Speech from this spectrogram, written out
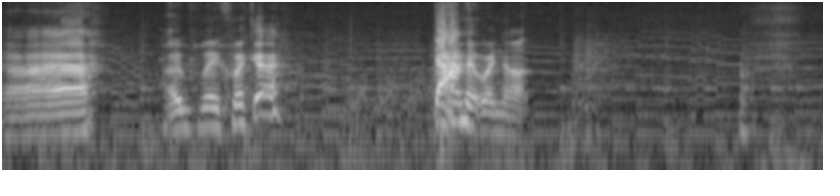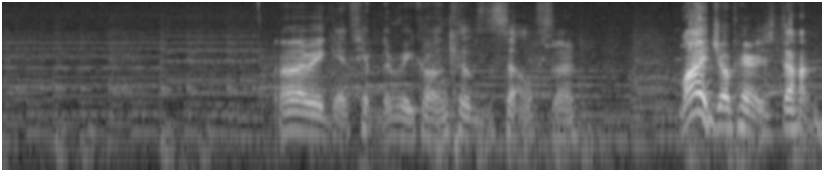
Uh. Hope we're quicker? Damn it, we're not. Although it gets hit with the recoil and kills itself, so. My job here is done.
